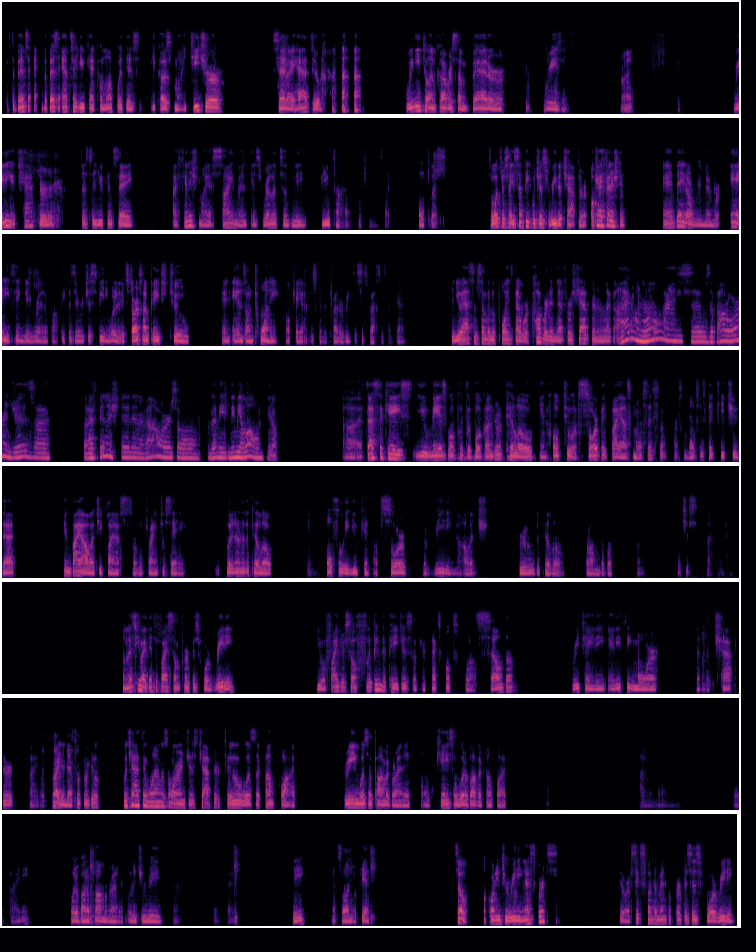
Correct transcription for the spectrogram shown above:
If the best, the best answer you can come up with is because my teacher said I had to, we need to uncover some better reasons, right? Reading a chapter just so you can say, I finished my assignment is relatively futile, which means like hopeless. So what they're saying, some people just read a chapter. Okay, I finished it. And they don't remember anything they read about because they were just speeding. What it starts on page two and ends on 20. Okay, I'm just going to try to read this as fast as I can. And you ask them some of the points that were covered in that first chapter, and they're like, I don't know. I just, uh, it was about oranges, uh, but I finished it in an hour, so let me leave me alone, you know. Uh, if that's the case, you may as well put the book under a pillow and hope to absorb it by osmosis. So osmosis, they teach you that in biology class. So they're trying to say, put it under the pillow, and hopefully you can absorb the reading knowledge through the pillow from the book, right? which is not going to happen. Unless you identify some purpose for reading, you will find yourself flipping the pages of your textbooks while seldom retaining anything more than the chapter titles. Right, and that's what we'll do. Well, chapter one was oranges, chapter two was a kumquat, three was a pomegranate. Okay, so what about the kumquat? I don't know. They're tiny. What about a pomegranate? What did you read? See, that's all you'll get. So, according to reading experts, there are six fundamental purposes for reading.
